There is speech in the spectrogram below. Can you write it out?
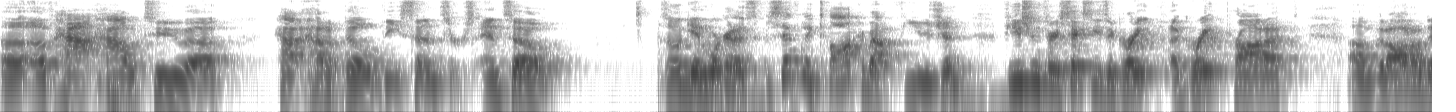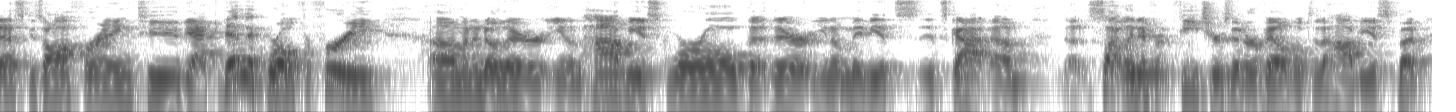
uh, of how, how to uh, how, how to build these sensors. And so, so again, we're going to specifically talk about Fusion. Fusion 360 is a great a great product um, that Autodesk is offering to the academic world for free. Um, and I know they're, you know, the hobbyist world that they're, you know, maybe it's it's got um, slightly different features that are available to the hobbyists. But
